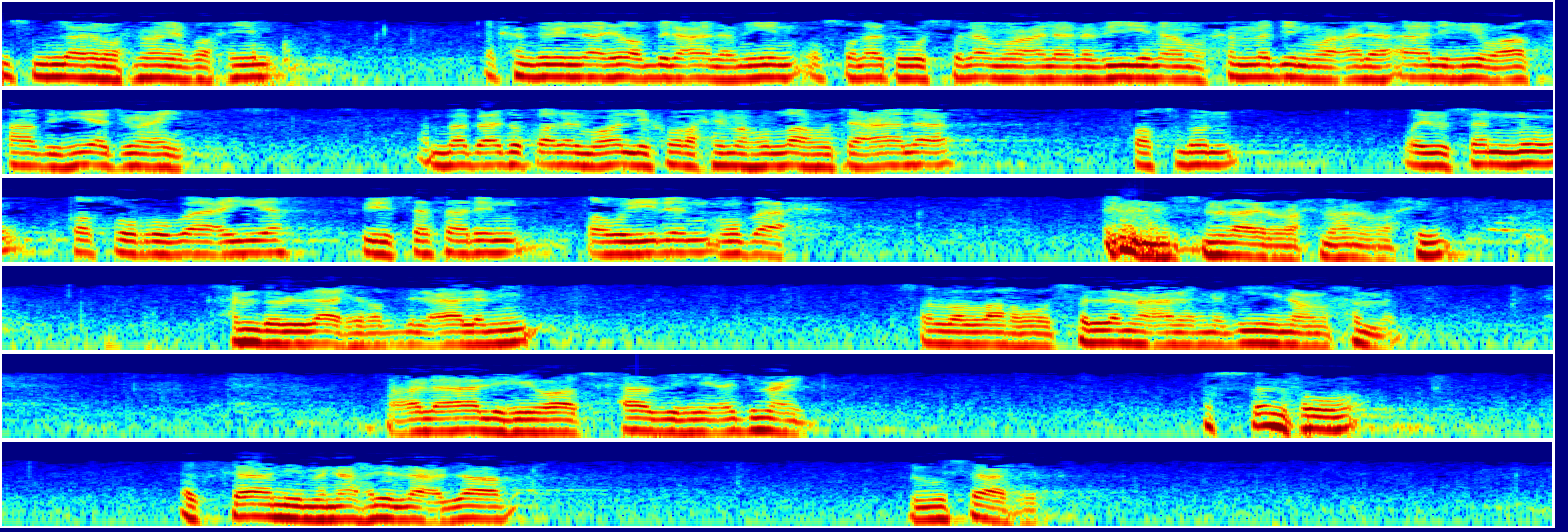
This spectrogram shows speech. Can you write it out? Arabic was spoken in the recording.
بسم الله الرحمن الرحيم الحمد لله رب العالمين والصلاة والسلام على نبينا محمد وعلى آله وأصحابه أجمعين أما بعد قال المؤلف رحمه الله تعالى فصل ويسن قصر الرباعية في سفر طويل مباح بسم الله الرحمن الرحيم الحمد لله رب العالمين صلى الله وسلم على نبينا محمد وعلى آله وأصحابه أجمعين. الصنف الثاني من أهل الأعذار المسافر.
